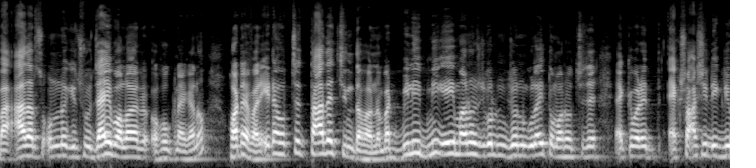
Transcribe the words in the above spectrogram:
বা আদার্স অন্য কিছু যাই বলার হোক না কেন হোয়াট এভার এটা হচ্ছে তাদের চিন্তা ভাবনা বাট বিলিভ মি এই মানুষগুলো জনগুলাই তোমার হচ্ছে যে একেবারে একশো আশি ডিগ্রি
